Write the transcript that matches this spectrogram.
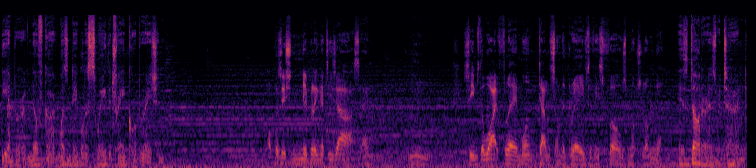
The Emperor of Nilfgaard wasn't able to sway the Trade Corporation. Opposition nibbling at his arse, eh? Hmm. Seems the White Flame won't dance on the graves of his foes much longer. His daughter has returned.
